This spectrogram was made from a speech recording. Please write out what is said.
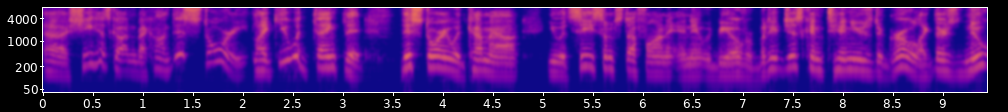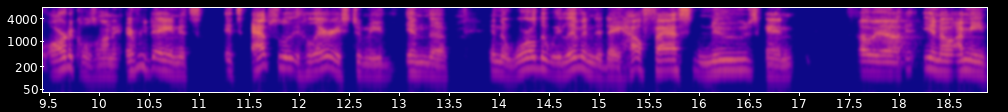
uh, she has gotten back on this story. Like you would think that this story would come out, you would see some stuff on it, and it would be over. But it just continues to grow. Like there's new articles on it every day, and it's it's absolutely hilarious to me in the in the world that we live in today. How fast news and Oh yeah. you know, I mean,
